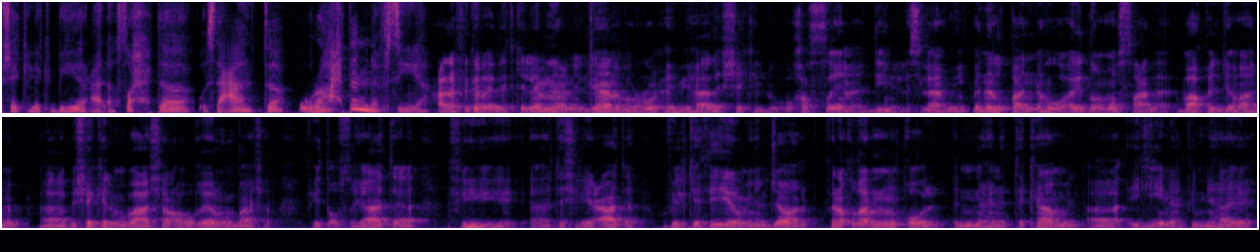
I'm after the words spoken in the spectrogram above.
بشكل كبير على صحته وسعادته وراحته النفسية. على فكرة إذا تكلمنا عن الجانب الروحي بهذا الشكل وخصينا الدين الإسلامي بنلقى أنه أيضا وصى على باقي الجوانب آه، بشكل مباشر أو غير مباشر في توصياته في آه، تشريعاته وفي الكثير من الجوانب. فنقدر نقول أن هنا التكامل آه، يجينا في النهاية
